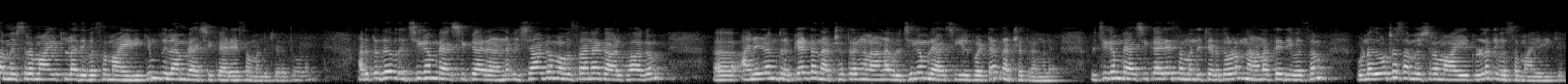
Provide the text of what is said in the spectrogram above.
സമ്മിശ്രമായിട്ടുള്ള ദിവസമായിരിക്കും തുലാം രാശിക്കാരെ സംബന്ധിച്ചിടത്തോളം. അടുത്തത് വൃശ്ചികം രാശിക്കാരാണ്. വിശാഖം അവസാന കാൽഭാഗം അനിഴം തൃക്കേട്ട നക്ഷത്രങ്ങളാണ് വൃശ്ചികം രാശിയിൽപ്പെട്ട നക്ഷത്രങ്ങൾ വൃശ്ചികം രാശിക്കാരെ സംബന്ധിച്ചിടത്തോളം നാളത്തെ ദിവസം ഗുണദോഷ സമ്മിശ്രമായിട്ടുള്ള ദിവസമായിരിക്കും.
